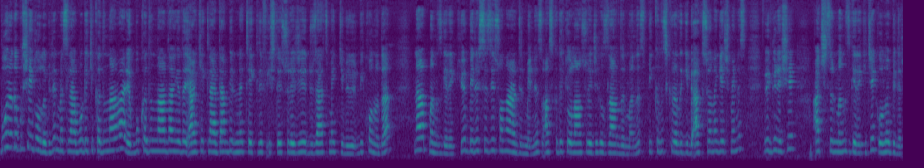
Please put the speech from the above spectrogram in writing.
Bu arada bu şey de olabilir. Mesela buradaki kadınlar var ya bu kadınlardan ya da erkeklerden birine teklif işte süreci düzeltmek gibi bir konuda ne yapmanız gerekiyor? Belirsizliği sona erdirmeniz, askıdaki olan süreci hızlandırmanız, bir kılıç kralı gibi aksiyona geçmeniz ve güneşi açtırmanız gerekecek olabilir.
